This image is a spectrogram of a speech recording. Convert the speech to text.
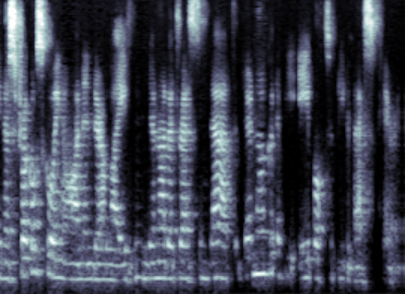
you know struggles going on in their life and they're not addressing that, they're not going to be able to be the best parent.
